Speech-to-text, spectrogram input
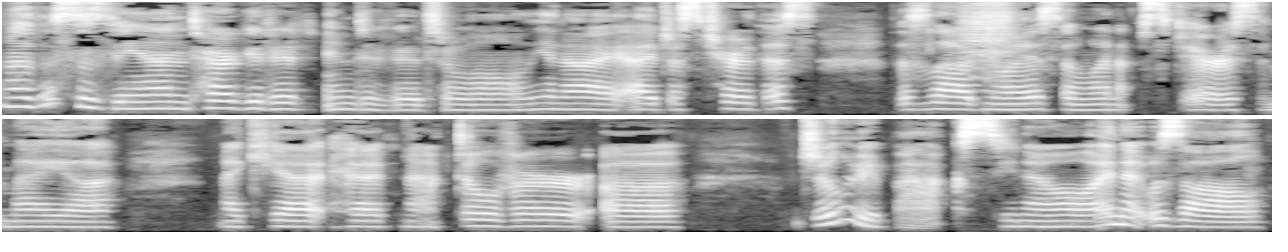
This is the untargeted individual. You know, I, I just heard this this loud noise and went upstairs, and my uh, my cat had knocked over a jewelry box. You know, and it was all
